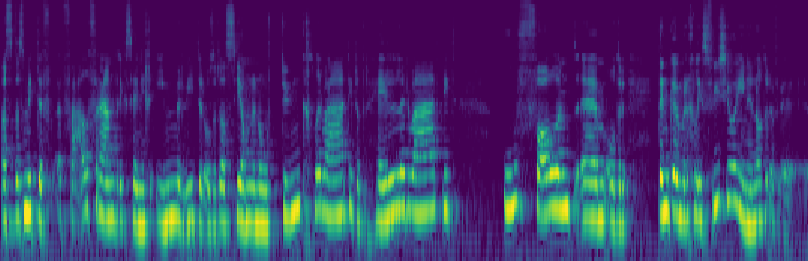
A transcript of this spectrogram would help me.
also das mit der Fellveränderung sehe ich immer wieder. Oder dass sie an einem Ort dunkler werden oder heller werden, auffallend. Ähm, oder dann gehen wir ein bisschen ins Physio rein, oder? Äh,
